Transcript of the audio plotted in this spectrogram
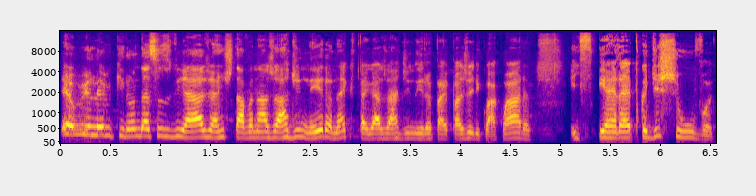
Eu me lembro que numa dessas viagens, a gente estava na jardineira, né? Que pegar a jardineira para ir para Jericoacoara, e, e era época de chuva.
